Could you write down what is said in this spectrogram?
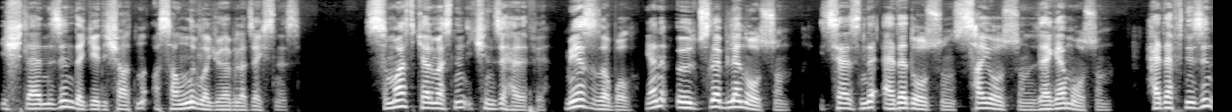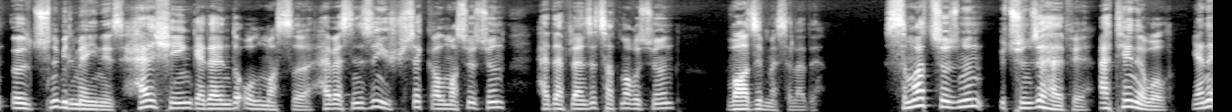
işlərinizin də gedişatını asanlıqla görə biləcəksiniz. Smart kəlməsinin ikinci hərfi measurable, yəni ölçülə bilən olsun. İçərisində ədəd olsun, say olsun, rəqəm olsun. Hədəfinizin ölçüsünü bilməyiniz, hər şeyin qədərində olması, həvəsinizin yüksək qalması üçün hədəflərinizə çatmaq üçün vacib məsələdir. Smart sözünün üçüncü hərfi attainable, yəni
